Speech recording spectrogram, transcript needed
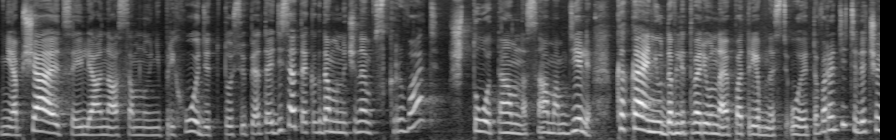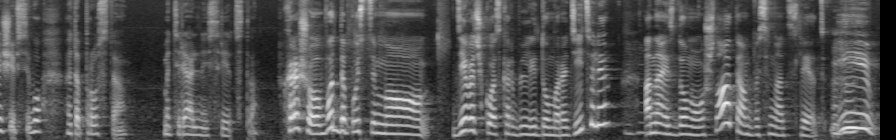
не общается или она со мной не приходит, то все пятое, десятое, когда мы начинаем вскрывать, что там на самом деле, какая неудовлетворенная потребность у этого родителя, чаще всего это просто материальные средства. Хорошо, вот, допустим, э, девочку оскорбили дома родители, угу. она из дома ушла там в 18 лет угу. и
